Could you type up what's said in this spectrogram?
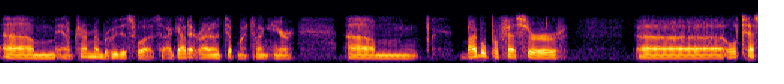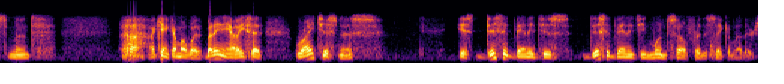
um, and I'm trying to remember who this was. I got it right on the tip of my tongue here. Um, Bible professor, uh, Old Testament. Uh, I can't come up with it, but anyhow, he said, righteousness is disadvantages disadvantaging oneself for the sake of others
